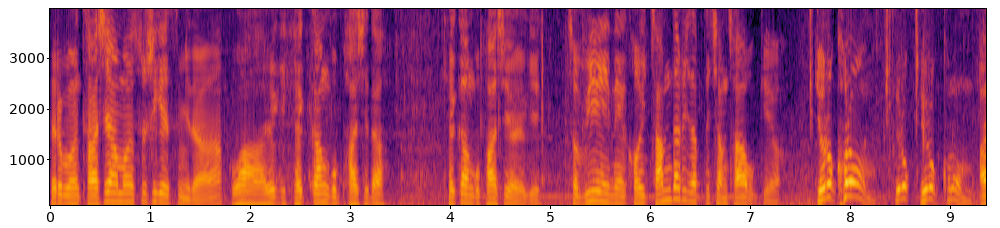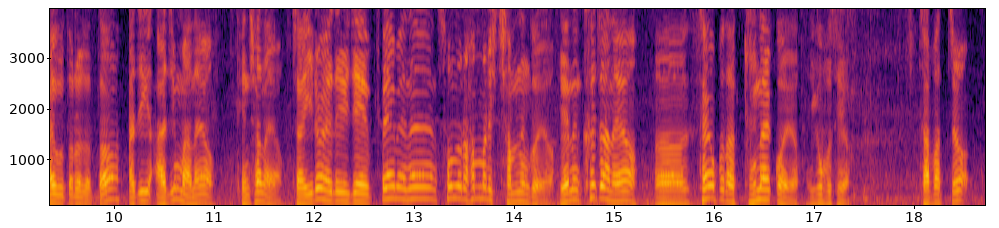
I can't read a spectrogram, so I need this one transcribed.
여러분 다시 한번 수시겠습니다. 와 여기 객강구 밭이다. 객강구 밭이에요 여기. 저 위에 있는 거의 잠자리 잡듯이 한번 잡아볼게요. 요렇코놈 요렇 요렇코놈 아이고 떨어졌다. 아직 아직 많아요. 괜찮아요. 자 이런 애들 이제 빼면은 손으로 한 마리씩 잡는 거예요. 얘는 크잖아요. 어, 생각보다 둔할 거예요. 이거 보세요. 잡았죠? 이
